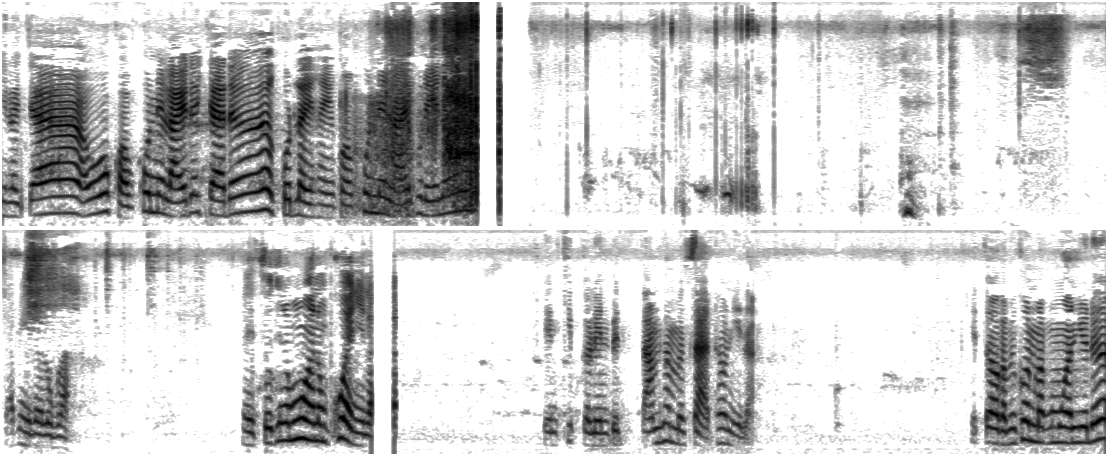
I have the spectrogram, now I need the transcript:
นี่ละจ้า โอ้ ขอบคุณในหลายๆเด้อจ้าเด้อกดไลค์ให้ขอบคุณในหลายๆผู้ใดเนาะจับนี่เลยลูกละไอ้สุดที่น้ำงัวน้ำข้วยนี่ละเล่นคลิปก็เล่นไปตามธรรมศาสตร์เท่านี้ละไอ้ต่อกับเป็นคนมักมวนอยู่เด้อ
